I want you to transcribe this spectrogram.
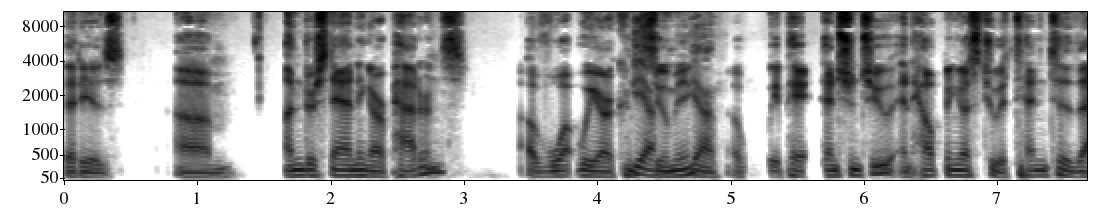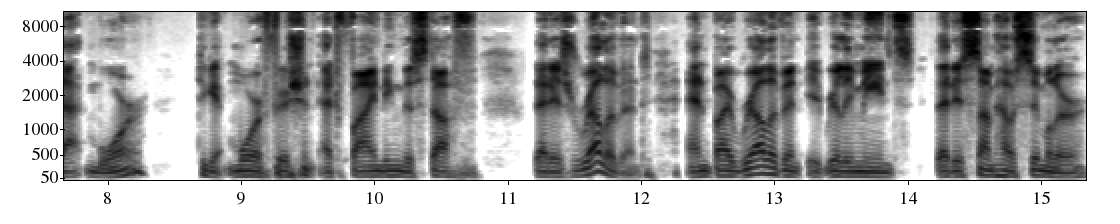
that is um understanding our patterns of what we are consuming, yeah. what we pay attention to, and helping us to attend to that more to get more efficient at finding the stuff that is relevant. And by relevant, it really means that is somehow similar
